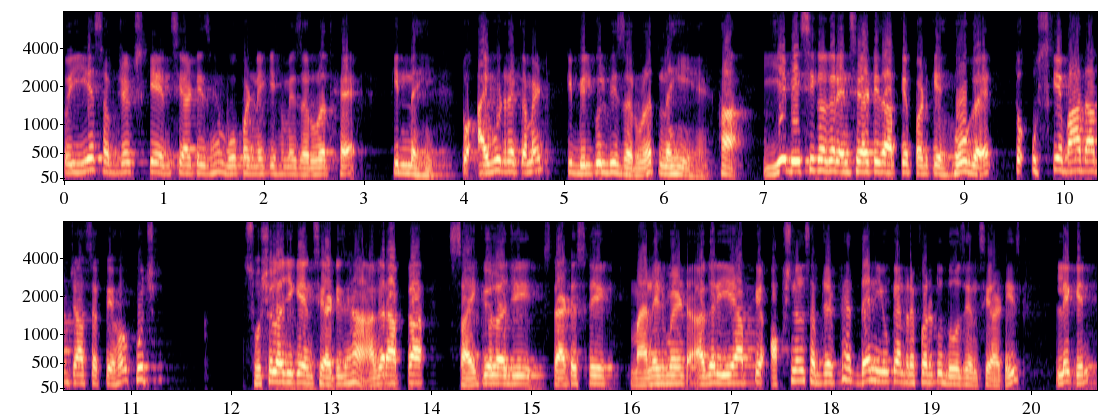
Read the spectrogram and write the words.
तो ये सब्जेक्ट्स के एनसीआरटीज हैं, वो पढ़ने की हमें ज़रूरत है कि नहीं। तो आई वुड रिकमेंड कि बिल्कुल भी ज़रूरत नहीं है। हाँ ये बेसिक अगर एनसीआरटीज आपके पढ़ के हो गए तो उसके बाद आप जा सकते हो। कुछ सोशियोलॉजी के एनसीआरटीज हाँ। अगर आपका साइकोलॉजी स्टैटिस्टिक मैनेजमेंट अगर ये आपके ऑप्शनल सब्जेक्ट है then you can refer to those NCERTs लेकिन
